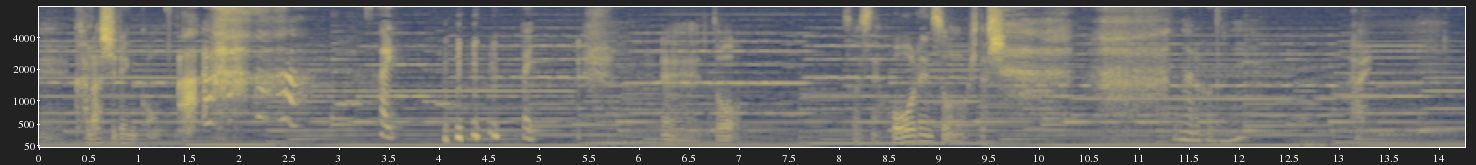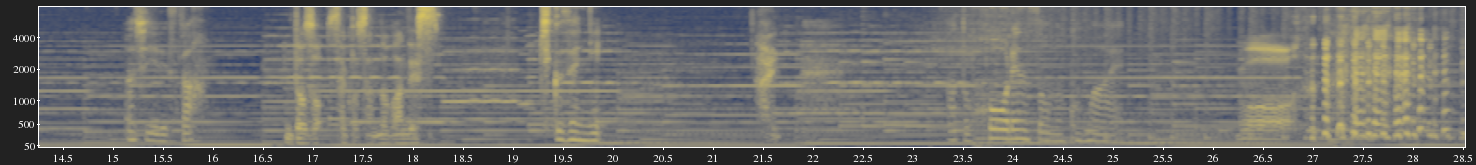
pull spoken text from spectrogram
えー、からしれんこん。はい えーと、そうですね。ほうれん草のおひたし。なるほどねは足いいですか？い。どうぞ、佐子さんの番です。筑前煮はい。あとほうれん草のごまあえおー。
